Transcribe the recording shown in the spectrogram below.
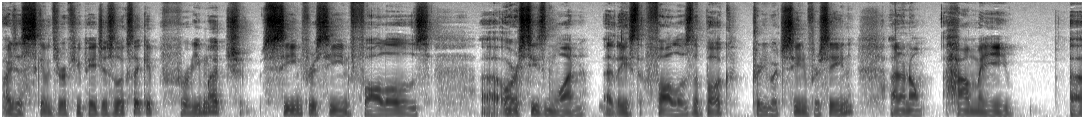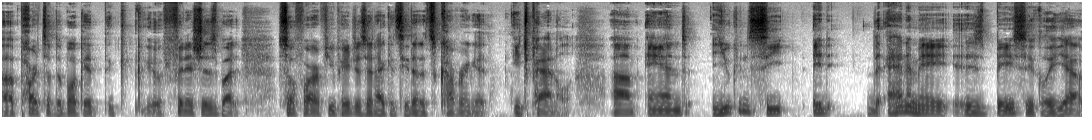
I just skimmed through a few pages. It looks like it pretty much scene for scene follows, uh, or season one at least follows the book pretty much scene for scene. I don't know how many uh, parts of the book it, finishes, but so far a few pages in, I can see that it's covering it each panel, um, and you can see it. The anime is basically yeah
